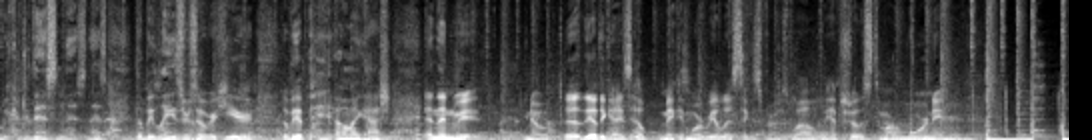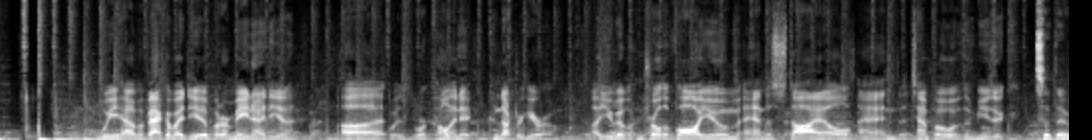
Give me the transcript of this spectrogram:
We can do this and this and this. There'll be lasers over here. There'll be a pit. Oh my gosh! And then we, you know, the, the other guys help make it more realistic as far as well. We have to show this tomorrow morning. We have a backup idea, but our main idea uh, we're calling it Conductor Hero. Uh, you'll be able to control the volume and the style and the tempo of the music. So the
